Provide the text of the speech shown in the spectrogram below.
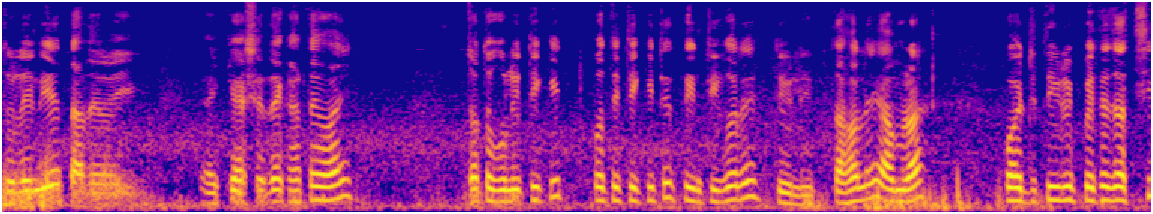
তুলে নিয়ে তাদের ওই ক্যাশে দেখাতে হয়। যতগুলি টিকিট প্রতি টিকিটে তিনটি করে টিউলিপ। তাহলে আমরা কয়টি টিউলিপ পেতে যাচ্ছি?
